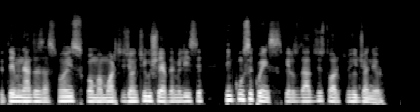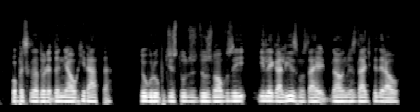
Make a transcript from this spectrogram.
Determinadas ações, como a morte de um antigo chefe da milícia, têm consequências pelos dados históricos do Rio de Janeiro. O pesquisador Daniel Hirata do Grupo de Estudos dos Novos Ilegalismos da, da Universidade Federal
